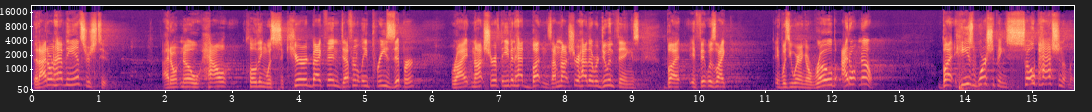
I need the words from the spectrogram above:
that I don't have the answers to. I don't know how clothing was secured back then, definitely pre zipper, right? Not sure if they even had buttons. I'm not sure how they were doing things, but if it was like was he wearing a robe? I don't know. But he's worshiping so passionately,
